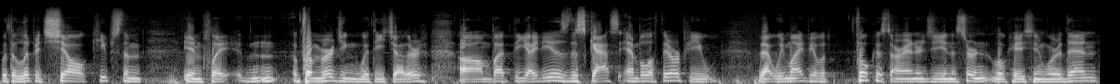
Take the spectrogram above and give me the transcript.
with the lipid shell keeps them in play from merging with each other. Um, but the idea is this gas embolotherapy that we might be able to focus our energy in a certain location where then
